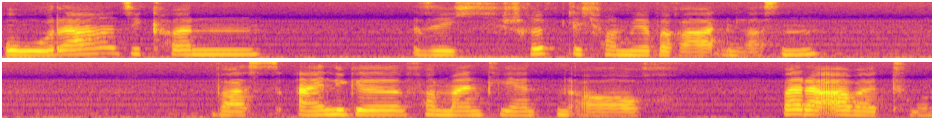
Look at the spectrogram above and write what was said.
Oder sie können sich schriftlich von mir beraten lassen, was einige von meinen Klienten auch bei der Arbeit tun,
